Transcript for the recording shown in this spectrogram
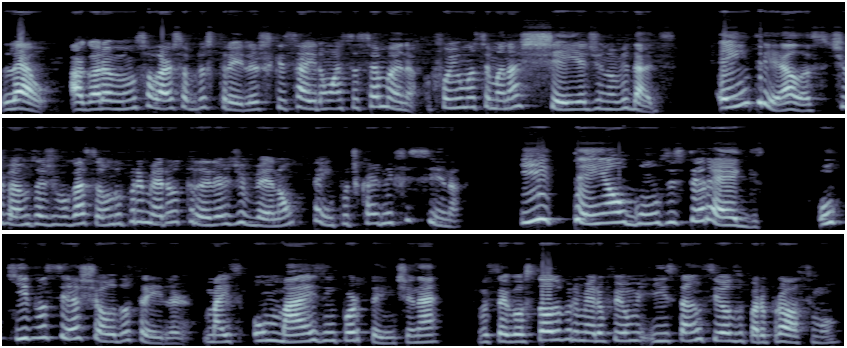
Léo, agora vamos falar sobre os trailers que saíram essa semana. Foi uma semana cheia de novidades. Entre elas, tivemos a divulgação do primeiro trailer de Venom, Tempo de Carnificina. E tem alguns easter eggs. O que você achou do trailer? Mas o mais importante, né? Você gostou do primeiro filme e está ansioso para o próximo?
